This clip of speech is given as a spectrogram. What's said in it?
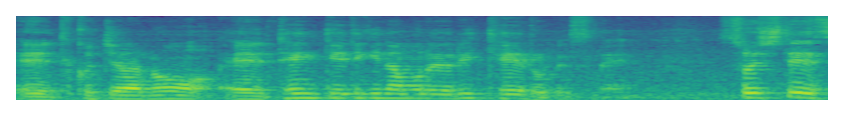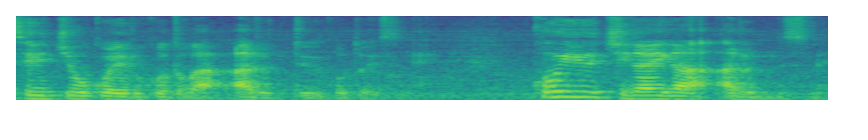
えー、こちらの、えー、典型的なものより軽度ですね。そして成長を超えることがあるということですね。こういう違いがあるんですね、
